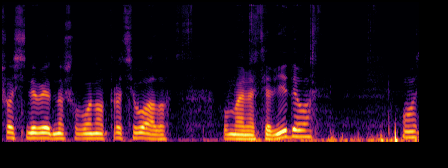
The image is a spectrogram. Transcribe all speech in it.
щось не видно, щоб воно працювало у мене це відео. От.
